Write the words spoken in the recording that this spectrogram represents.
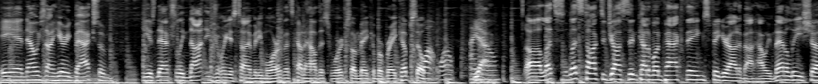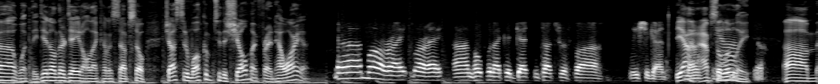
and now he's not hearing back. So he is naturally not enjoying his time anymore. That's kind of how this works on make up or break up. So, Womp womp. I yeah. know. Uh, let's let's talk to Justin, kind of unpack things, figure out about how he met Alicia, what they did on their date, all that kind of stuff. So, Justin, welcome to the show, my friend. How are you? I'm all right. I'm all right. I'm hoping I could get in touch with uh, Leash again. Yeah, you know? absolutely. Yeah. Um,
